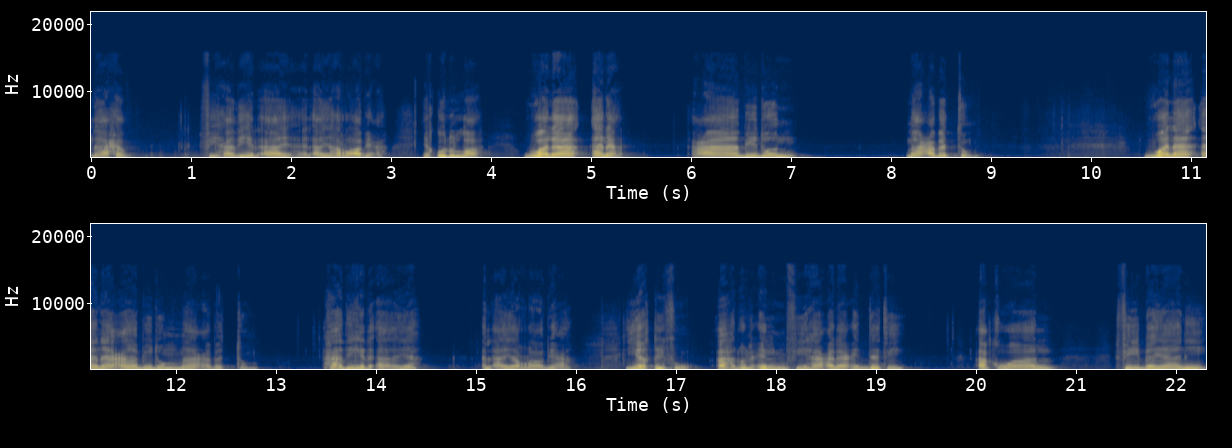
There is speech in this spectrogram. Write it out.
لاحظ في هذه الآية الآية الرابعة يقول الله ولا أنا عابد ما عبدتم. ولا أنا عابد ما عبدتم. هذه الآية الآية الرابعة يقف أهل العلم فيها على عدة أقوال في بيان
